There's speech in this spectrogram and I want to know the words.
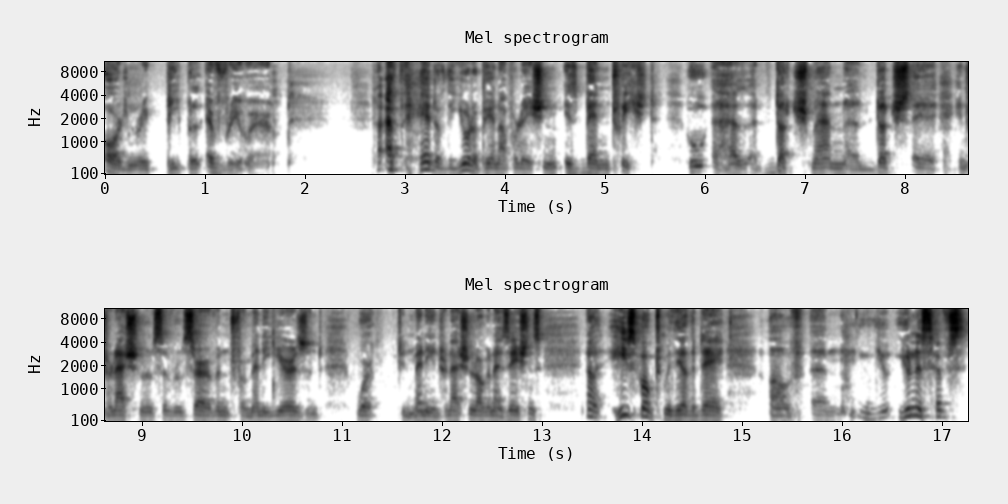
ordinary people everywhere. Now, at the head of the European operation is Ben Tweed, who has a Dutchman, a Dutch uh, international civil servant for many years and worked in many international organizations. Now, he spoke to me the other day of um, UNICEF's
